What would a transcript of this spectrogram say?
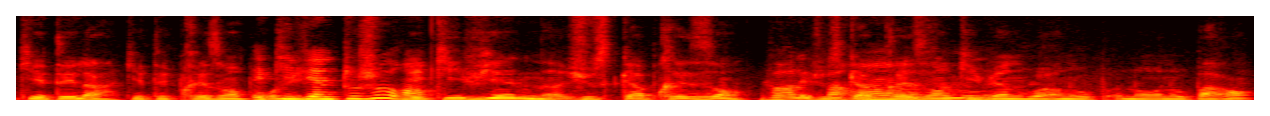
qui étaient là, qui étaient présents pour Et qui lui, viennent toujours. hein, et qui viennent jusqu'à présent, voir les jusqu'à parents. la présent, qui viennent voir nos, nos, nos parents,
